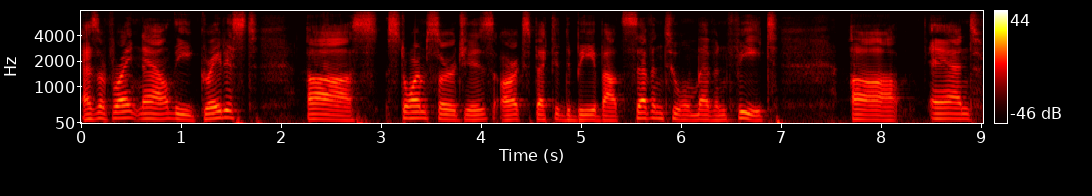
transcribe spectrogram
As of right now, the greatest s- storm surges are expected to be about 7 to 11 feet, and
